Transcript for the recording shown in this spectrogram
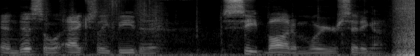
and this will actually be the seat bottom where you're sitting on.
